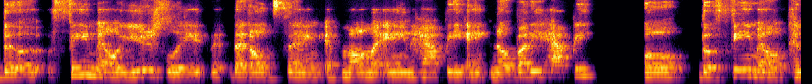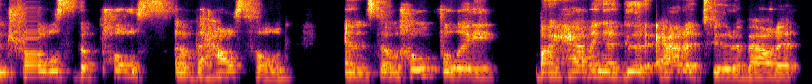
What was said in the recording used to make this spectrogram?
the female usually that old saying if mama ain't happy ain't nobody happy well the female controls the pulse of the household and so hopefully by having a good attitude about it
